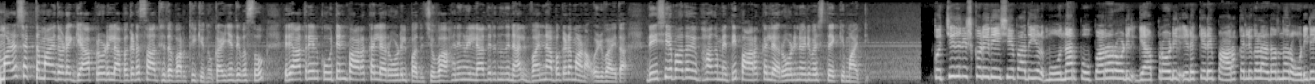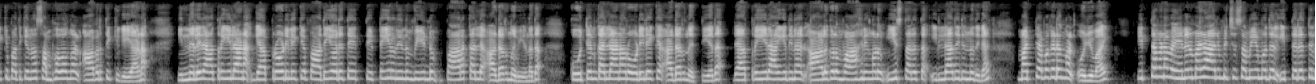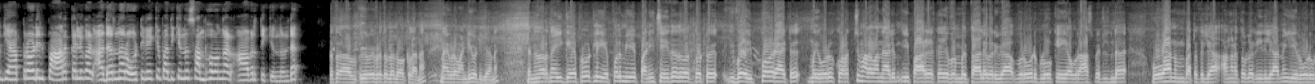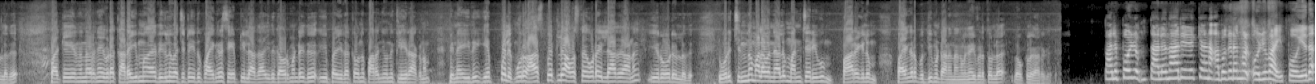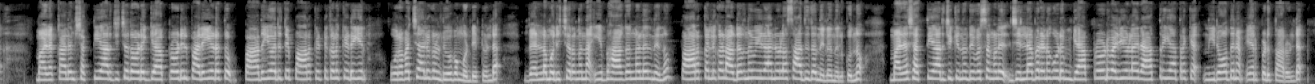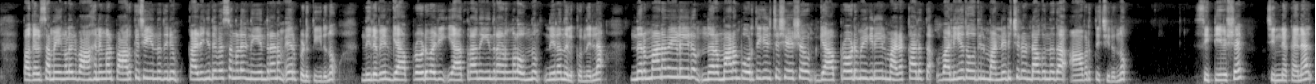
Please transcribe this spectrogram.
മഴ ശക്തമായതോടെ ഗ്യാപ് റോഡിൽ അപകട സാധ്യത വർദ്ധിക്കുന്നു. കഴിഞ്ഞ ദിവസവും രാത്രിയിൽ കൂറ്റൻ പാറക്കല്ല റോഡിൽ പതിച്ചു. വാഹനങ്ങൾ ഇല്ലാതിരുന്നതിനാൽ വൻ അപകടമാണ് ഒഴിവായത്. ദേശീയപാത വിഭാഗം എത്തി പാറക്കല്ല് റോഡിനൊരു വശത്തേക്ക് മാറ്റി. കൊച്ചി ധനുഷ്കോടി ദേശീയപാതയിൽ മൂന്നാർ പൂപ്പാറ റോഡിൽ ഗ്യാപ് റോഡിൽ ഇടയ്ക്കിടെ പാറക്കല്ലുകൾ അടർന്ന് റോഡിലേക്ക് പതിക്കുന്ന സംഭവങ്ങൾ ആവർത്തിക്കുകയാണ്. ഇന്നലെ രാത്രിയിലാണ് ഗ്യാപ് റോഡിലേക്ക് പാതയോരത്തെ തിട്ടയിൽ നിന്നും വീണ്ടും പാറക്കല്ല് അടർന്നു വീണത്. കൂറ്റൻ കല്ലാണ് റോഡിലേക്ക് അടർന്നെത്തിയത്. രാത്രിയിലായതിനാൽ ആളുകളും വാഹനങ്ങളും ഈ സ്ഥലത്ത് ഇല്ലാതിരുന്നതിനാൽ മറ്റപകടങ്ങൾ ഒഴിവായി. ഇത്തവണ വേനൽ മഴ ആരംഭിച്ച സമയം മുതൽ ഇത്തരത്തിൽ ഗ്യാപ് റോഡിൽ പാറക്കല്ലുകൾ അടർന്ന റോഡിലേക്ക് പതിക്കുന്ന സംഭവങ്ങൾ ആവർത്തിക്കുന്നുണ്ട്. ഇവിടുത്തെ ഇവിടുത്തുള്ള ലോക്കലാണ്. ഞാൻ ഇവിടെ വണ്ടി ഓടിക്കുകയാണ്. എന്ന് പറഞ്ഞാൽ ഈ ഗേപ്പ് റോട്ടിൽ എപ്പോഴും ഈ പണി ചെയ്തത് തൊട്ട് ഇവ ഇപ്പോൾ വരായിട്ട് ഒരു കുറച്ച് മല വന്നാലും ഈ പാറയൊക്കെ താല വരിക റോഡ് ബ്ലോക്ക് ചെയ്യുക ഒരു ഹോസ്പിറ്റലിന്റെ പോകാനൊന്നും പറ്റത്തില്ല അങ്ങനത്തെ ഉള്ള രീതിയിലാണ് ഈ റോഡ് ഉള്ളത്. ബാക്കി എന്ന് പറഞ്ഞാൽ ഇവിടെ കടയും ഇതിലും വെച്ചിട്ട് ഇത് ഭയങ്കര സേഫ്റ്റി ഇല്ലാതെ. ഇത് ഗവൺമെന്റ് ഇത് ഇപ്പോൾ ഇതൊക്കെ ഒന്ന് പറഞ്ഞ് ഒന്ന് ക്ലിയർ ആക്കണം. പിന്നെ ഇത് എപ്പോഴും ഒരു ഹോസ്പിറ്റൽ അവസ്ഥ കൂടെ ഇല്ലാതെയാണ് ഈ റോഡ് ഉള്ളത്. ഒരു ചിന്ത മല വന്നാലും മൺചരിവും പാറയിലും ഭയങ്കര ബുദ്ധിമുട്ടാണ് ഞങ്ങൾ ഇവിടുത്തുള്ള ലോക്കൽകാർക്ക്. പലപ്പോഴും തലനാരിഴയ്ക്കാണ് അപകടങ്ങൾ ഒഴിവായി പോയത്. മഴക്കാലം ശക്തിയാർജിച്ചതോടെ ഗ്യാപ് റോഡിൽ പലയിടത്തും പാതയോരത്തെ പാറക്കെട്ടുകൾക്കിടയിൽ ഉറവച്ചാലുകൾ രൂപം കൊണ്ടിട്ടുണ്ട്. വെള്ളമൊലിച്ചിറങ്ങുന്ന ഈ ഭാഗങ്ങളിൽ നിന്നും പാറക്കല്ലുകൾ അടർന്നു വീഴാനുള്ള സാധ്യത നിലനിൽക്കുന്നു. മഴ ശക്തിയാർജിക്കുന്ന ദിവസങ്ങളിൽ ജില്ലാ ഭരണകൂടം ഗ്യാപ് റോഡ് വഴിയുള്ള രാത്രിയാത്രയ്ക്ക് നിരോധനം ഏർപ്പെടുത്താറുണ്ട്. പകൽ സമയങ്ങളിൽ വാഹനങ്ങൾ പാർക്ക് ചെയ്യുന്നതിനും കഴിഞ്ഞ ദിവസങ്ങളിൽ നിയന്ത്രണം ഏർപ്പെടുത്തിയിരുന്നു. നിലവിൽ ഗ്യാപ് റോഡ് വഴി യാത്രാ നിയന്ത്രണങ്ങളൊന്നും നിലനിൽക്കുന്നില്ല. നിർമ്മാണ വേളയിലും നിർമ്മാണം പൂർത്തീകരിച്ച ശേഷവും ഗ്യാപ് റോഡ് മേഖലയിൽ മഴക്കാലത്ത് വലിയ തോതിൽ മണ്ണിടിച്ചിലുണ്ടാകുന്നത് ആവർത്തിച്ചിരുന്നു. City vision Chinnakanal.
